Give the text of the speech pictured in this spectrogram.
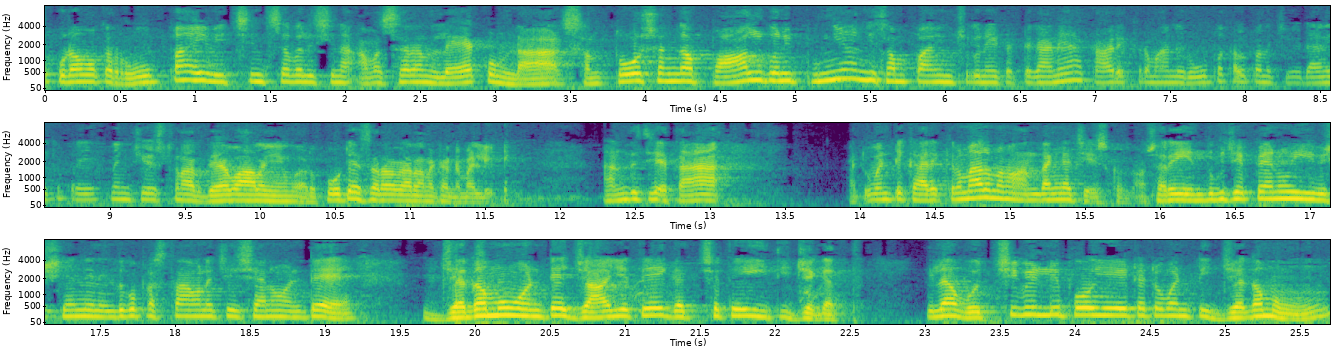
కూడా ఒక రూపాయి వెచ్చించవలసిన అవసరం లేకుండా సంతోషంగా పాల్గొని పుణ్యాన్ని సంపాదించుకునేటట్టుగానే ఆ కార్యక్రమాన్ని రూపకల్పన చేయడానికి ప్రయత్నం చేస్తున్నారు దేవాలయం వారు. కోటేశ్వరరావు గారు అనకండి మళ్ళీ. అందుచేత అటువంటి కార్యక్రమాలు మనం అందంగా చేసుకుందాం. సరే ఎందుకు చెప్పాను ఈ విషయం నేను ఎందుకు ప్రస్తావన చేశాను అంటే జగము అంటే జాయతే గచ్చతే ఇది జగత్. ఇలా వచ్చి వెళ్ళిపోయేటటువంటి జగము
